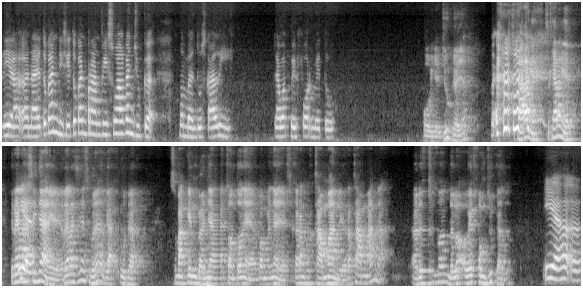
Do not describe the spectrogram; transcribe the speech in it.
Iya, nah itu kan di situ kan peran visual kan juga membantu sekali lewat waveform itu. Oh iya juga ya. Sekarang ya, sekarang ya relasinya iya. ya, relasinya sebenarnya agak udah semakin banyak contohnya ya, umpamanya ya. Sekarang rekaman ya, rekaman harus mendelok waveform juga. Iya, uh,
